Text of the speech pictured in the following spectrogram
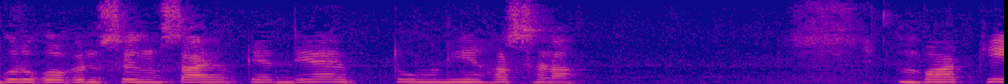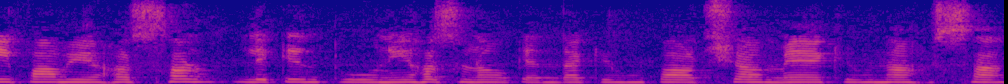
ਗੁਰੂ ਗੋਬਿੰਦ ਸਿੰਘ ਸਾਹਿਬ ਕਹਿੰਦੇ ਆ, ਤੂੰ ਨਹੀਂ ਹੱਸਣਾ। ਬਾਕੀ ਭਾਵੇਂ ਹੱਸਣ, ਲੇਕਿਨ ਤੂੰ ਨਹੀਂ ਹੱਸਣਾ। ਉਹ ਕਹਿੰਦਾ, ਕਿਉਂ ਪਾਤਸ਼ਾਹ, ਮੈਂ ਕਿਉਂ ਨਾ ਹੱਸਾਂ?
